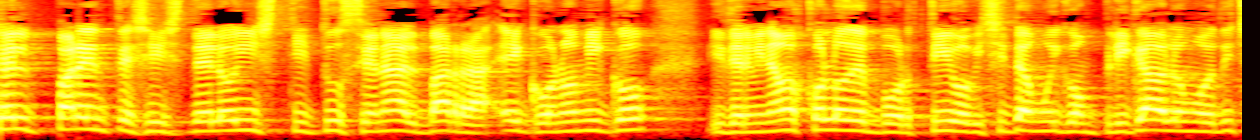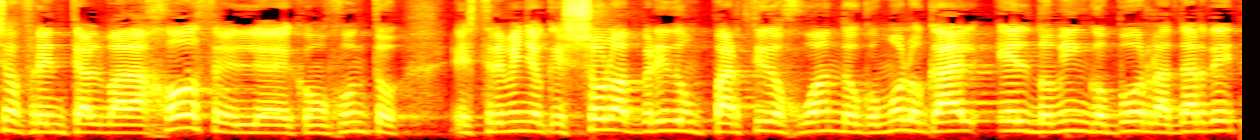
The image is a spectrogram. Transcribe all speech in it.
el paréntesis de lo institucional barra económico y terminamos con lo deportivo. Visita muy complicada, lo hemos dicho, frente al Badajoz, el eh, conjunto extremeño que solo ha perdido un partido jugando como local el domingo por la tarde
